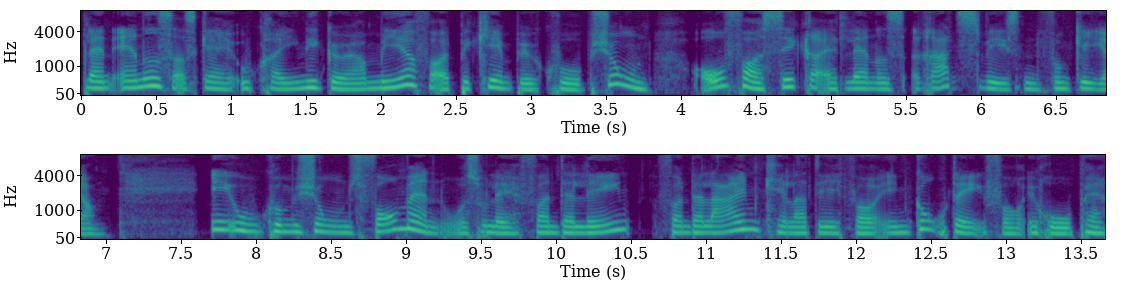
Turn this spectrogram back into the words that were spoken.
Blandt andet så skal Ukraine gøre mere for at bekæmpe korruption og for at sikre, at landets retsvæsen fungerer. EU-kommissionens formand Ursula von der, Leyen, von der Leyen kalder det for en god dag for Europa.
